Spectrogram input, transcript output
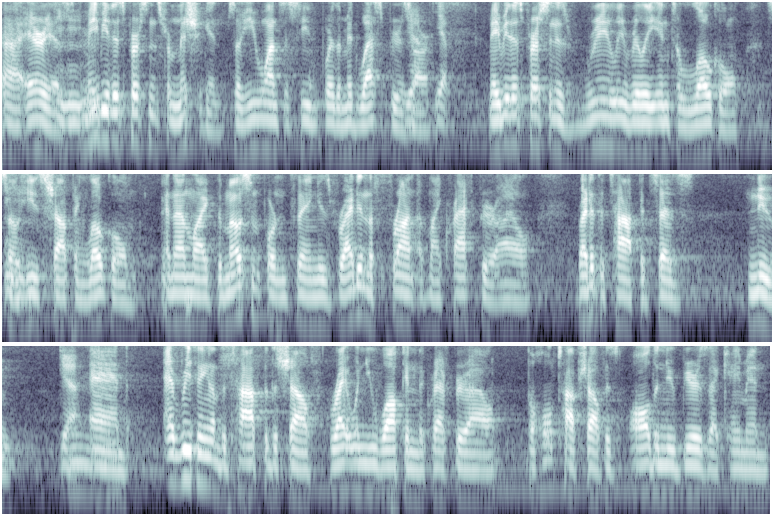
uh, areas. Maybe this person's from Michigan, so he wants to see where the Midwest beers Yeah. are. Maybe this person is really, really into local, so he's shopping local. And then, like, the most important thing is right in the front of my craft beer aisle, right at the top, it says new. Yeah. Mm. And everything on the top of the shelf, right when you walk into the craft beer aisle, the whole top shelf is all the new beers that came in,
